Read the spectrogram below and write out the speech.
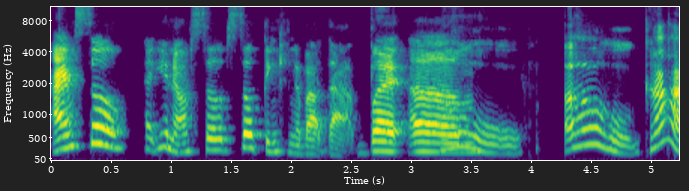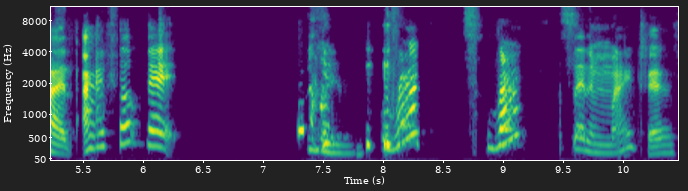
I'm still, you know, still still thinking about that. But um Oh, oh God. I felt that right, right. said in my chest.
